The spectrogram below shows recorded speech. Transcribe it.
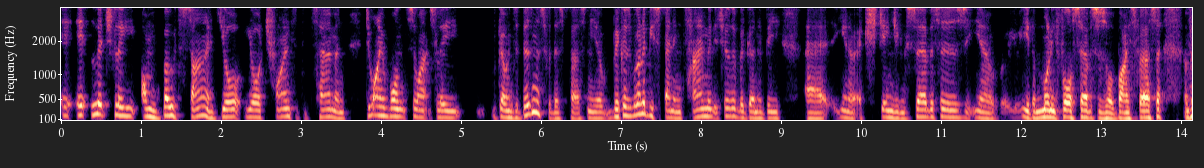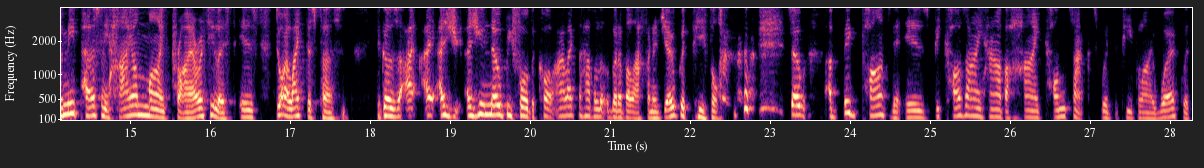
it, it literally on both sides you're you're trying to determine: do I want to actually go into business with this person you know because we're going to be spending time with each other we're going to be uh, you know exchanging services you know either money for services or vice versa and for me personally high on my priority list is do i like this person because I, I, as, you, as you know before the call, I like to have a little bit of a laugh and a joke with people. so a big part of it is because I have a high contact with the people I work with,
